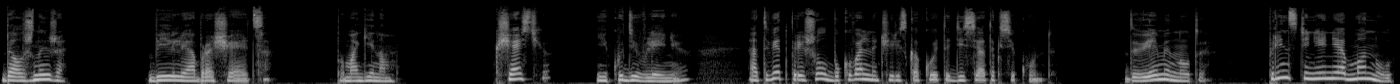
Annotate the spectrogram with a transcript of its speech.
Должны же. Билли обращается. Помоги нам. К счастью и к удивлению, ответ пришел буквально через какой-то десяток секунд. Две минуты. Принц теней не обманул.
